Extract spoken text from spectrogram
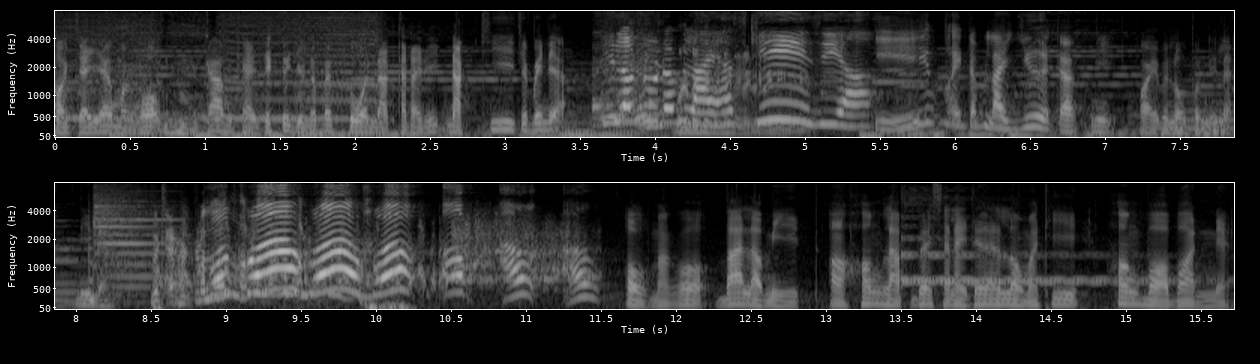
ฮู้พอใจย่างหมังโง่อื้อหือกล้ามแขนจะขึ้นอยู่แล้วเป็นตัวหนักขนาดนี้หนักขี้จะไหมเนี่ยพี่ลองดูน้ำลายฮัสกี้สิอะอีไม่ทำลายยืดอะนี่ปล่อยมันลงตรงนี้แหละนี่นะว้าวว้าวว้าวว้าวเอาเอาเอาโอ้หมังโง่บ้านเรามีเอ่อห้องลับด้วยสไลเดอร์แล้วลงมาที่ห้องบ่อบอลเนี่ย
